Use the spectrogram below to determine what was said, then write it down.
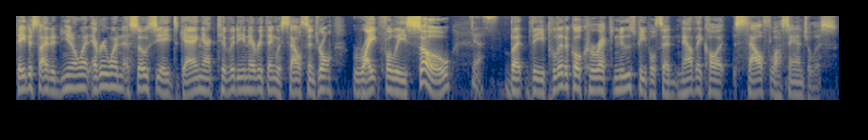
They decided, you know what? Everyone associates gang activity and everything with South Central, rightfully so. Yes. But the political correct news people said now they call it South Los Angeles.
